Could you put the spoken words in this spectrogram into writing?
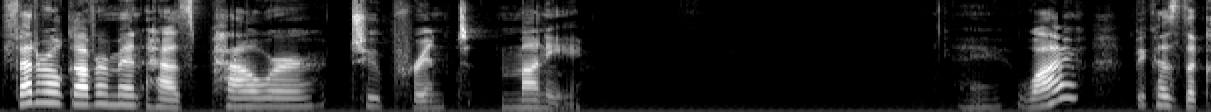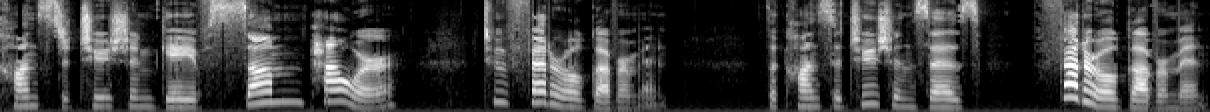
Federal government has power to print money. Why? Because the Constitution gave some power to federal government. The Constitution says federal government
